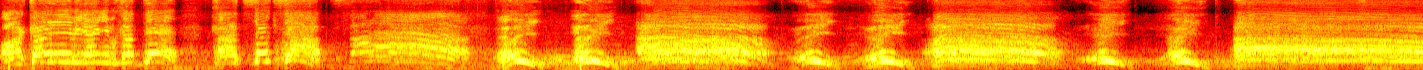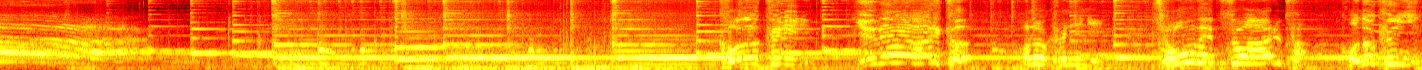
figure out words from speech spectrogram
明るい未来に向かって勝ち時だそれえいえいあー。えいえいあー。えいえいこの国に夢はあるか？この国に情熱はあるか？この国に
